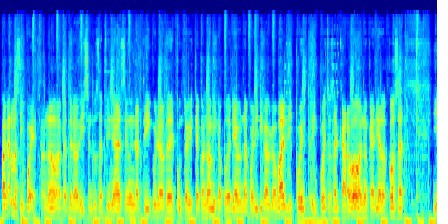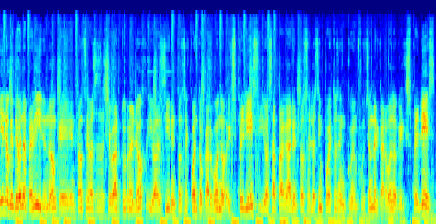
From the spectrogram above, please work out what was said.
Pagar más impuestos, ¿no? Acá te lo dicen, entonces al final, según el artículo, desde el punto de vista económico, podría haber una política global de impuestos al carbono, que haría dos cosas y es lo que te van a pedir, ¿no? Que entonces vas a llevar tu reloj y va a decir entonces cuánto carbono expelés y vas a pagar entonces los impuestos en, función del carbono que expelés.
